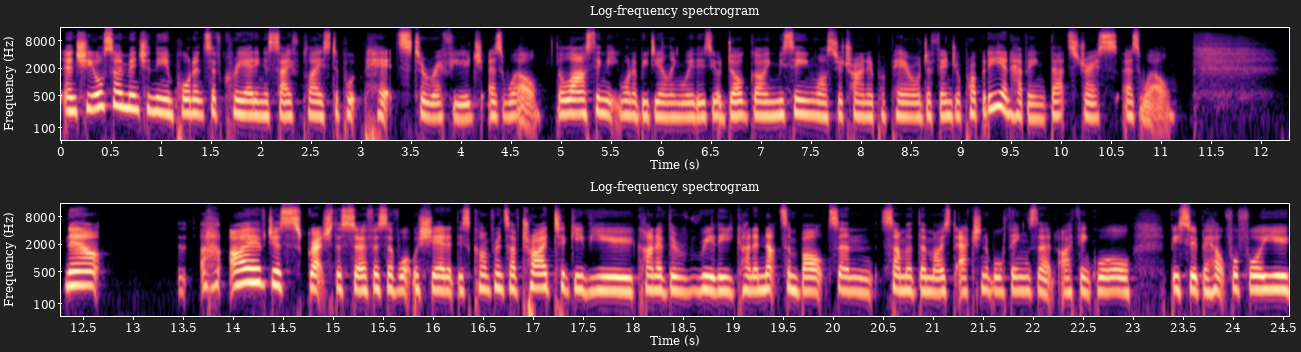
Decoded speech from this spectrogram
And she also mentioned the importance of creating a safe place to put pets to refuge as well. The last thing that you want to be dealing with is your dog going missing whilst you're trying to prepare or defend your property and having that stress as well. Now, I have just scratched the surface of what was shared at this conference. I've tried to give you kind of the really kind of nuts and bolts and some of the most actionable things that I think will be super helpful for you.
